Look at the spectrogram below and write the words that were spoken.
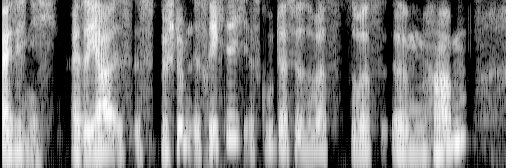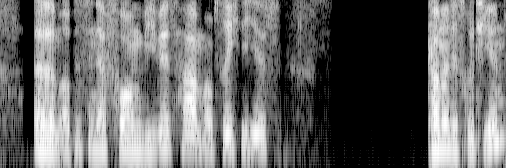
weiß ich nicht. Also ja, es ist bestimmt, ist richtig, ist gut, dass wir sowas, sowas ähm, haben. Ähm, ob es in der Form, wie wir es haben, ob es richtig ist, kann man diskutieren.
